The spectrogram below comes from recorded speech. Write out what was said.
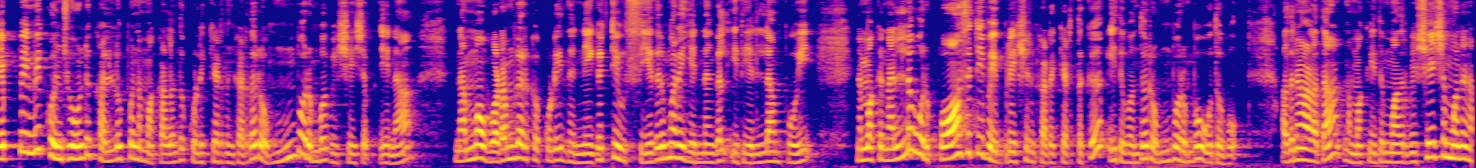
எப்பயுமே கொஞ்சோண்டு கல்லுப்பு நம்ம கலந்து குளிக்கிறதுங்கிறது ரொம்ப ரொம்ப விசேஷம். ஏன்னா நம்ம உடம்புல இருக்கக்கூடிய இந்த நெகட்டிவ்ஸ் எதிர்மறை எண்ணங்கள் இது எல்லாம் போய் நமக்கு நல்ல ஒரு பாசிட்டிவ் வைப்ரேஷன் கிடைக்கிறதுக்கு இது வந்து ரொம்ப ரொம்ப உதவும். அதனால தான் நமக்கு இது மாதிரி விசேஷமான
